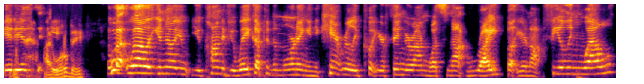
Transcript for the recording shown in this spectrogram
It is. I will be. Well, well, you know, you, you kind of you wake up in the morning and you can't really put your finger on what's not right, but you're not feeling well,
